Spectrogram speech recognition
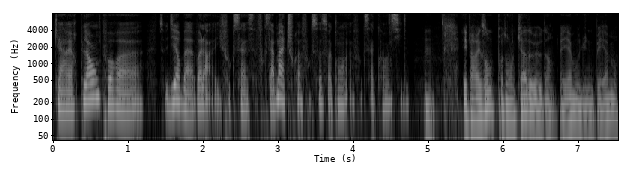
carrière plan pour se dire, bah voilà, il faut que ça, faut que ça matche, quoi. faut que ça soit, faut que ça coïncide. Et par exemple, prenons le cas d'un PM ou d'une PM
